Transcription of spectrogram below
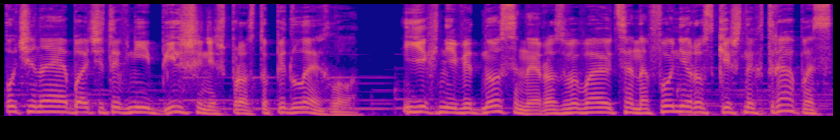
починає бачити в ній більше, ніж просто підлеглу. Їхні відносини розвиваються на фоні розкішних трапез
